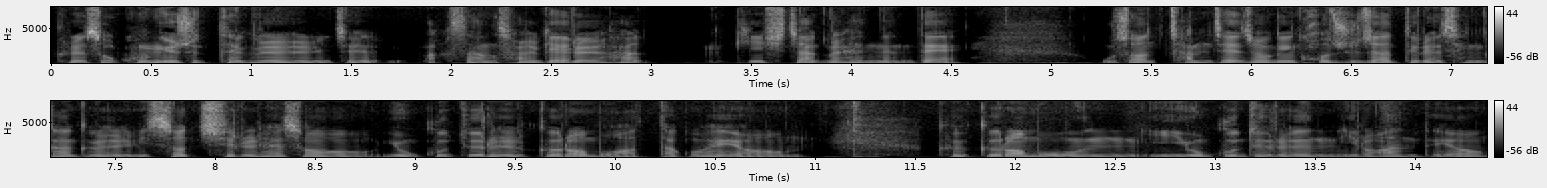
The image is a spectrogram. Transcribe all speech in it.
그래서 공유 주택을 이제 막상 설계를 하기 시작을 했는데 우선 잠재적인 거주자들의 생각을 리서치를 해서 요구들을 끌어 모았다고 해요. 그 끌어 모은 이 요구들은 이러한데요.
